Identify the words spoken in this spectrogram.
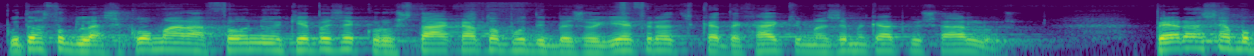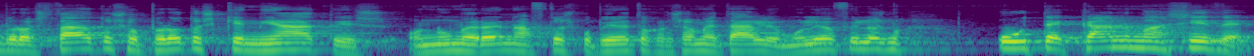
που ήταν στον κλασικό μαραθώνιο και έπαιζε κρουστά κάτω από την πεζογέφυρα της Κατεχάκη μαζί με κάποιους άλλους. Πέρασε από μπροστά τους ο πρώτος Κενιάτης, ο νούμερο ένα αυτός που πήρε το χρυσό μετάλλιο. Μου λέει ο φίλος μου, ούτε καν μας είδε.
